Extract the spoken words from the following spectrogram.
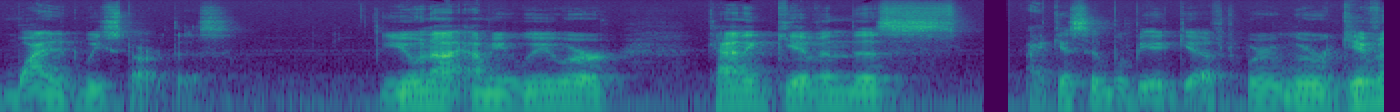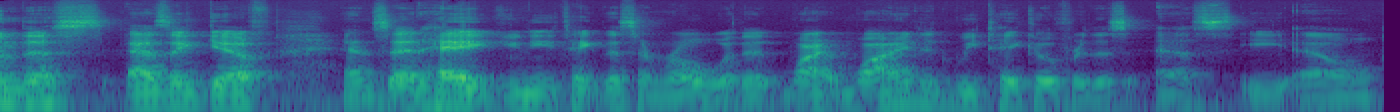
why did we start this you and i i mean we were kind of given this I guess it would be a gift. We, we were given this as a gift and said, "Hey, you need to take this and roll with it." Why why did we take over this SEL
